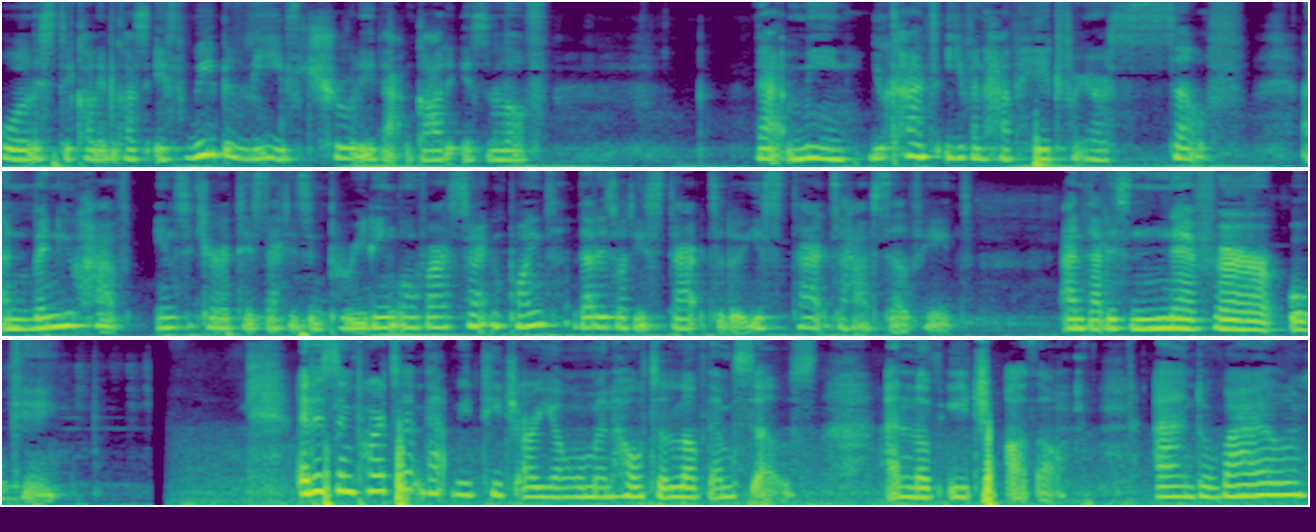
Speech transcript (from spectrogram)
holistically. Because if we believe truly that God is love, that mean you can't even have hate for yourself. And when you have insecurities that is breeding over a certain point that is what you start to do. You start to have self-hate. And that is never okay. It is important that we teach our young women how to love themselves and love each other. And while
